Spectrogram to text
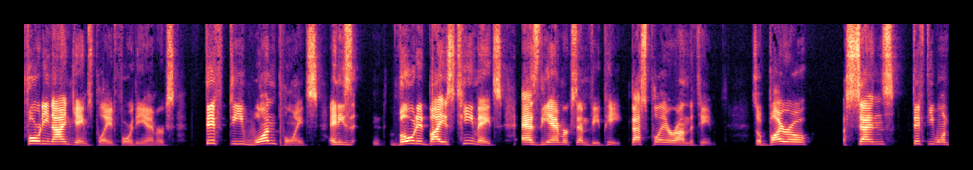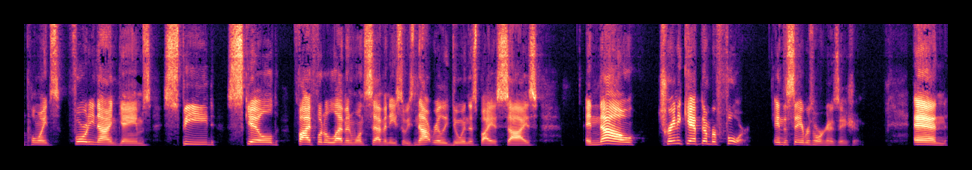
49 games played for the Amerks, 51 points, and he's voted by his teammates as the Amerks MVP, best player on the team. So Biro ascends 51 points, 49 games, speed, skilled, 5 foot 11, 170. So he's not really doing this by his size. And now, training camp number four in the Sabres organization. And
